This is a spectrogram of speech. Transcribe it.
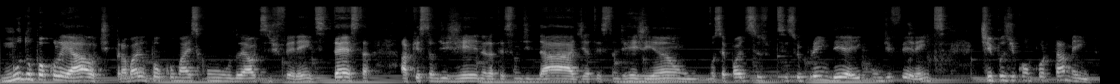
muda um pouco o layout, trabalha um pouco mais com layouts diferentes, testa a questão de gênero, a questão de idade, a questão de região. Você pode se, se surpreender aí com diferentes tipos de comportamento.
